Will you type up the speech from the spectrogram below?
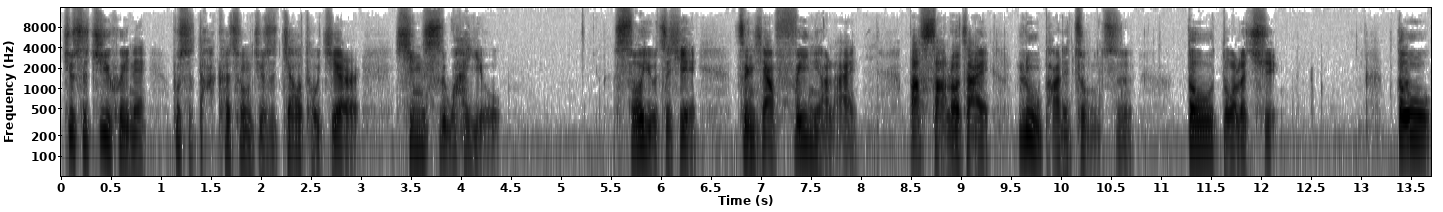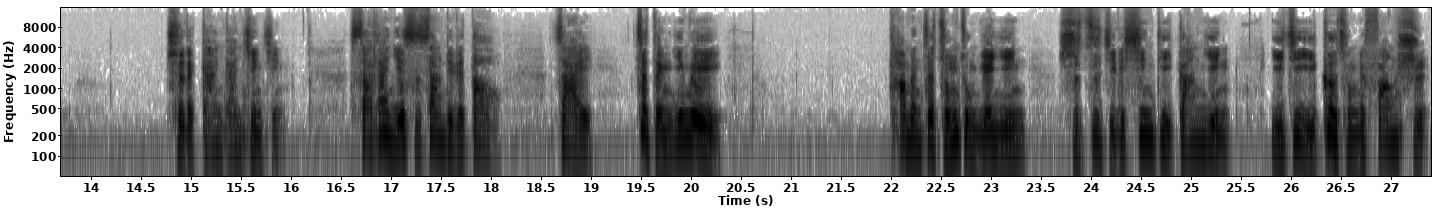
就是聚会呢，不是打瞌冲，就是交头接耳，心思外游。所有这些。正像飞鸟来，把洒落在路旁的种子都夺了去，都吃得干干净净。撒旦也使上帝的道，在这等因为他们这种种原因，使自己的心地刚硬，以及以各种的方式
